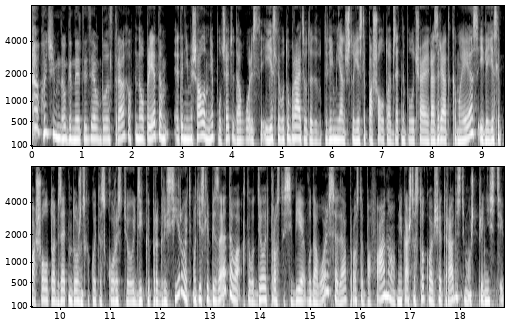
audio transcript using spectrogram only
очень много на эту тему было страхов. Но при этом это не мешало мне получать удовольствие. И если вот убрать вот этот вот элемент, что если пошел, то обязательно получай разряд КМС, или если пошел, то обязательно должен с какой-то скоростью дикой прогрессировать. Вот если без этого, как-то вот делать просто себе в удовольствие, да, просто по фану, мне кажется, столько вообще этой радости может принести.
